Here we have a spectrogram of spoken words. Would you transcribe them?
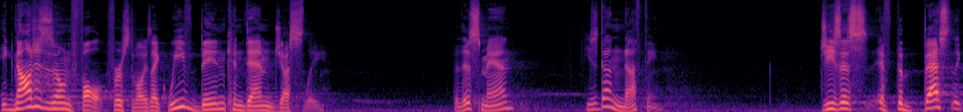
He acknowledges his own fault, first of all. He's like, We've been condemned justly. This man, he's done nothing. Jesus, if the best, like,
